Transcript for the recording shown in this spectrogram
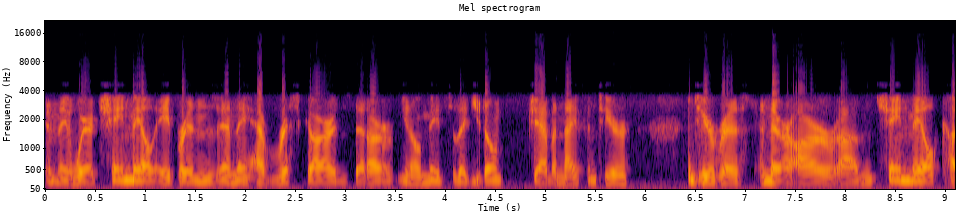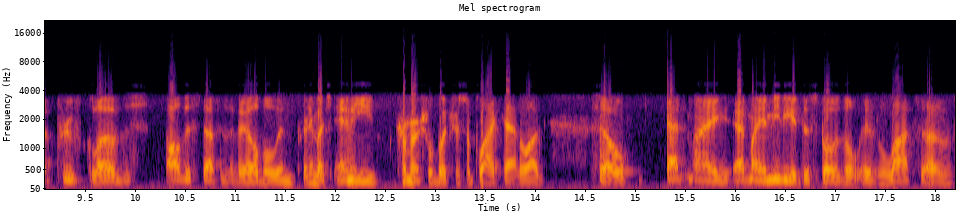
and they wear chainmail aprons and they have wrist guards that are you know made so that you don't jab a knife into your into your wrist. And there are um, chainmail cut-proof gloves. All this stuff is available in pretty much any commercial butcher supply catalog. So at my at my immediate disposal is lots of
